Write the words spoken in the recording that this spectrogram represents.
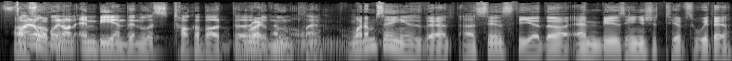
Final Uh, so- point on MB, and then let's talk about the, right. the moon um, plan. What I'm saying is that uh, since the uh, the MB's initiatives with the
